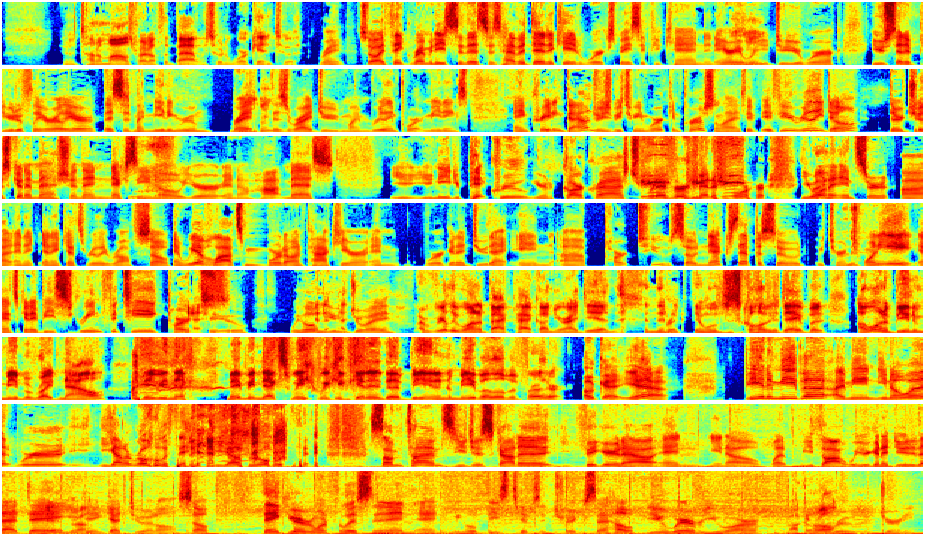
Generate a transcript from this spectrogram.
a ton of miles right off the bat. We sort of work into it. Right. So I think remedies to this is have a dedicated workspace if you can, an area where Mhm. you do your work. You said it beautifully earlier. This is my meeting room, right? Mhm. This is where I do my really important meetings and creating boundaries between work and personal life. If, if you really don't, they're just going to mesh. And then next thing you know, you're in a hot mess. You, you need your pit crew. You're in a car crash, whatever metaphor you Right. want to insert, uh, and it and it gets really rough. So, and we have lots more to unpack here, and we're gonna do that in uh, part two. So next episode, we turn 28, and it's gonna be screen fatigue part Yes. two. We hope And you enjoy. I really want to backpack on your idea, and, and then Right. then we'll just call it a day. But I want to be an amoeba right now. Maybe next maybe next week we could get into being an amoeba a little bit further. Okay, yeah. Being amoeba. I mean, you know what? We're you gotta roll with it. You gotta roll with it. Sometimes you just gotta figure it out, and you know what you thought you were gonna do that day, Yeah, you didn't get to at all. So, thank you everyone for listening, and we hope these tips and tricks uh, help you wherever you are Rock and roll. road journey.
